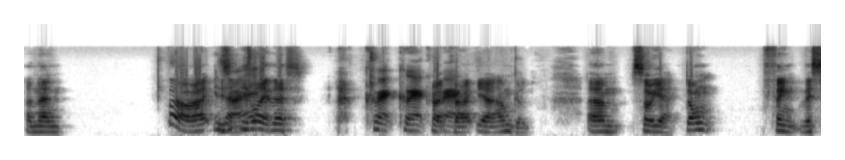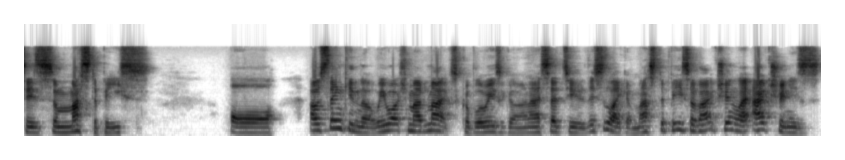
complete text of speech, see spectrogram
and then, oh, all right, he's, all he's like this, Crack, crack, crack, crack. crack. Yeah, I'm good. Um, so yeah, don't think this is some masterpiece. Or I was thinking though, we watched Mad Max a couple of weeks ago, and I said to you, this is like a masterpiece of action. Like action is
